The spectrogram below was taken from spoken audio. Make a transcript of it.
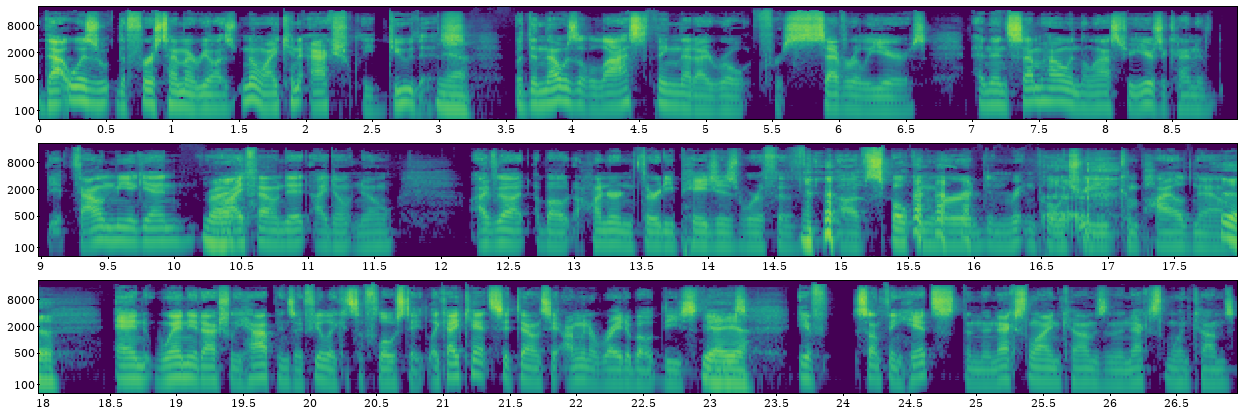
That was the first time I realized, no, I can actually do this. Yeah. But then that was the last thing that I wrote for several years. And then somehow in the last few years, it kind of it found me again. Right. I found it. I don't know. I've got about 130 pages worth of, of spoken word and written poetry compiled now. Yeah. And when it actually happens, I feel like it's a flow state. Like I can't sit down and say, I'm going to write about these Yeah, things. yeah. If something hits, then the next line comes and the next one comes.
